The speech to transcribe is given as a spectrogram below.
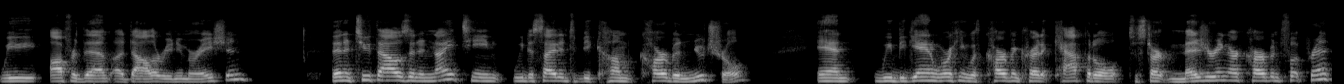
we offered them a dollar remuneration. Then in 2019, we decided to become carbon neutral. And we began working with Carbon Credit Capital to start measuring our carbon footprint.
